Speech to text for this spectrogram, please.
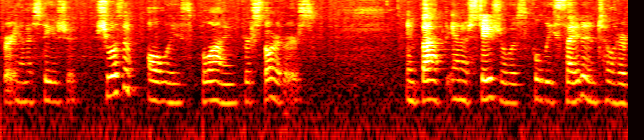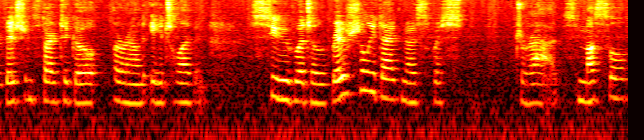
for Anastasia. She wasn't always blind, for starters. In fact, Anastasia was fully sighted until her vision started to go around age 11. She was originally diagnosed with STRADS, muscle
